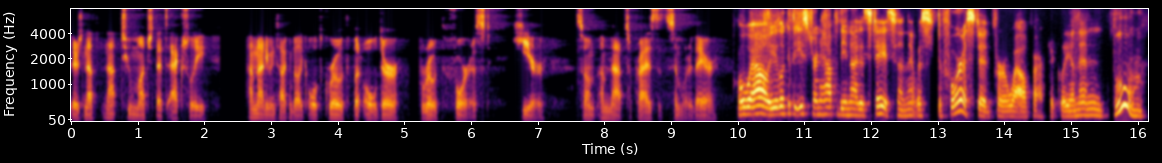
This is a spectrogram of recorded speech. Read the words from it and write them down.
there's not not too much that's actually. I'm not even talking about like old growth, but older growth forest here. So I'm I'm not surprised it's similar there. Oh wow! You look at the eastern half of the United States, and it was deforested for a while, practically, and then boom,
